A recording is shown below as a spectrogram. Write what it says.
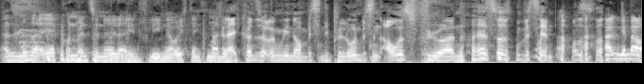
Also muss er eher konventionell dahin fliegen, aber ich denke mal, Vielleicht können sie irgendwie noch ein bisschen die Pylonen ein bisschen ausführen, weißt du, so ein bisschen aus. genau,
